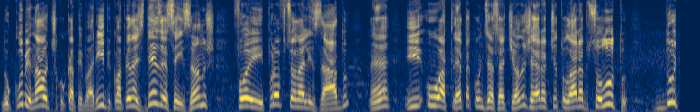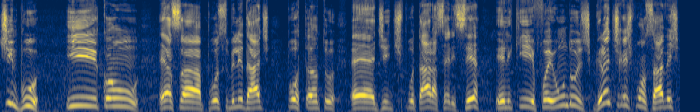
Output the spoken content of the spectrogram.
no Clube Náutico Capibaribe, com apenas 16 anos, foi profissionalizado né, e o atleta com 17 anos já era titular absoluto do Timbu. E com essa possibilidade, portanto, é, de disputar a Série C, ele que foi um dos grandes responsáveis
